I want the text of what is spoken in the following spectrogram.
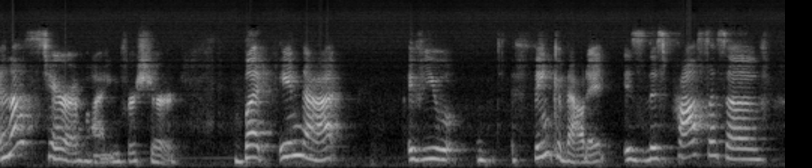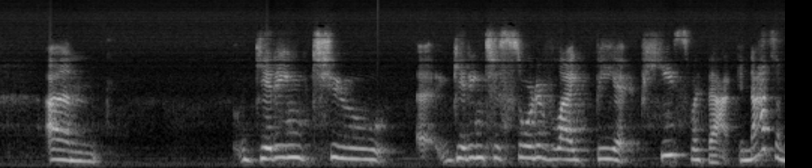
And that's terrifying for sure. But in that if you think about it is this process of um, getting to uh, getting to sort of like be at peace with that. And that's a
